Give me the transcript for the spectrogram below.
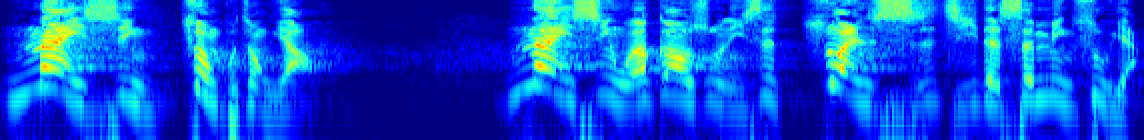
耐性重不重要？耐性，我要告诉你是钻石级的生命素养。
